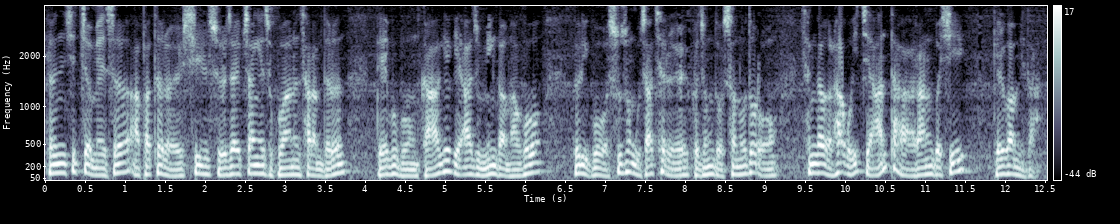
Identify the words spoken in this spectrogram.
현 시점에서 아파트를 실수요자 입장에서 구하는 사람들은 대부분 가격에 아주 민감하고 그리고 수송구 자체를 그 정도 선호도로 생각을 하고 있지 않다라는 것이 결과입니다.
